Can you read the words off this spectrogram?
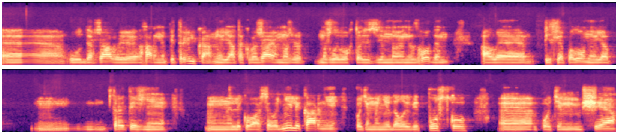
е, у держави гарна підтримка. Ну, я так вважаю. Може, можливо, хтось зі мною не згоден, але після полону я три тижні лікувався в одній лікарні, потім мені дали відпустку, потім ще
